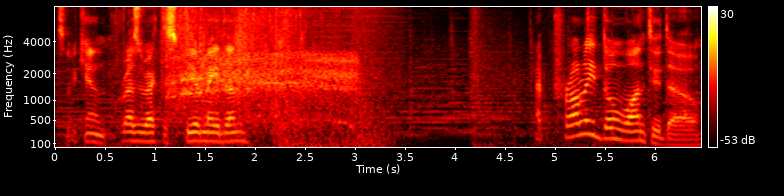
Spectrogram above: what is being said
So we can resurrect the Spear Maiden. Probably don't want to though.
